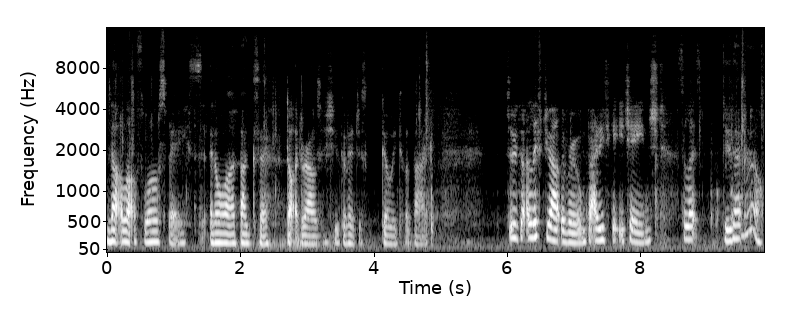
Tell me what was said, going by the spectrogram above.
Not a lot of floor space, and all our bags are dotted around, so she's gonna just go into a bag. So we've got to lift you out the room, but I need to get you changed. So let's do that now.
